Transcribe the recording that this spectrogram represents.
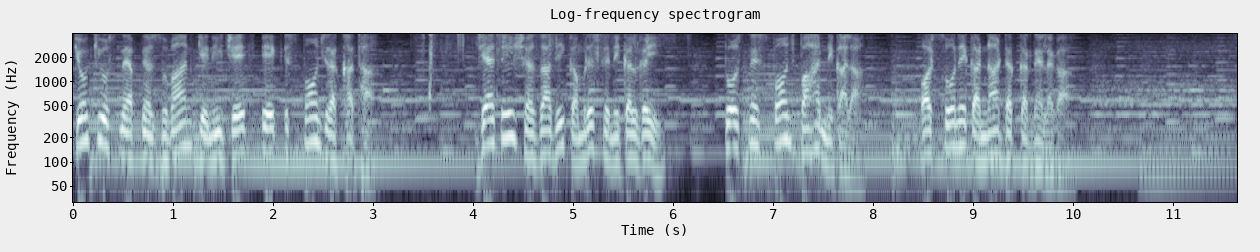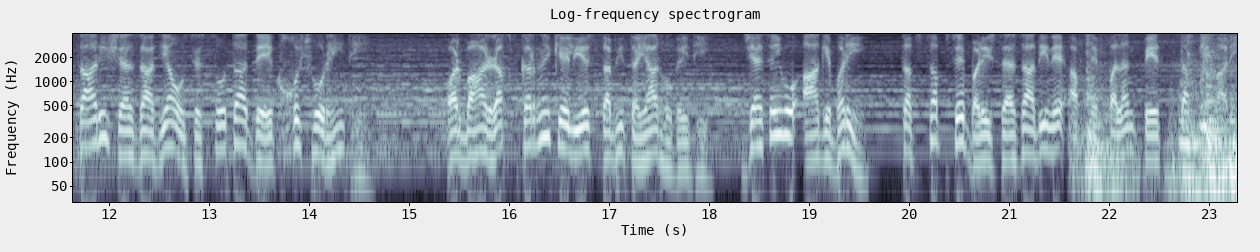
क्योंकि उसने अपने ज़ुबान के नीचे एक स्पॉन्ज रखा था। जैसे ही शहजादी कमरे से निकल गई तो उसने स्पॉन्ज बाहर निकाला और सोने का नाटक करने लगा। सारी शहजादियाँ उसे सोता देख खुश हो रही थीं और बाहर रक्स करने के लिए सभी तैयार हो गई थी। जैसे ही वो आगे बढ़ी, तब सबसे बड़ी शहजादी ने अपने पलंग पे तपली मारी,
